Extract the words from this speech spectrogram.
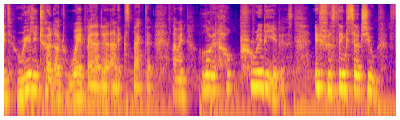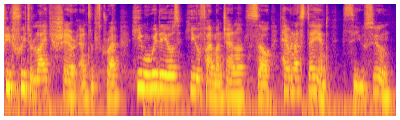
It really turned out way better than unexpected. I mean, look at how pretty it is. If you think so too, feel free to like, share and subscribe. Here more videos, here you find my channel. So have a nice day and see you soon.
